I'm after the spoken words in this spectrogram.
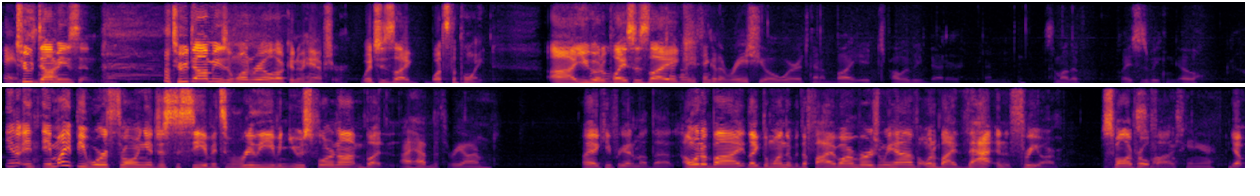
Hey, Two smart. dummies and two dummies and one real hook in New Hampshire, which is like, what's the point? Uh, you go to places like you think of the ratio where it's going to bite, it's probably better than some other places we can go. you know, it, it might be worth throwing it just to see if it's really even useful or not. But I have the three armed. oh yeah, I keep forgetting about that. I want to buy like the one that with the five arm version we have. I want to buy that and a three arm, smaller profile. Smaller, skinnier. Yep,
